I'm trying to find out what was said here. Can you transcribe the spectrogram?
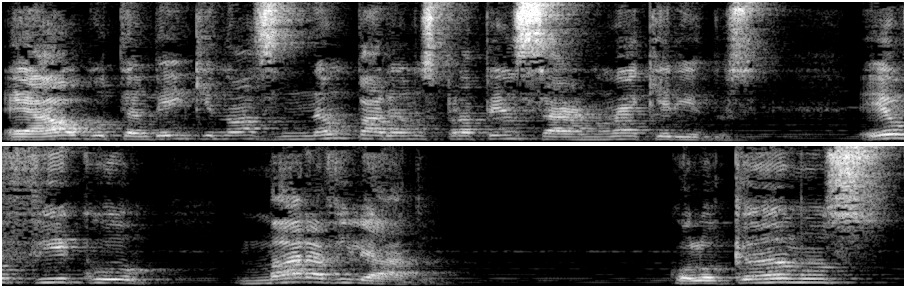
É algo também que nós não paramos para pensar, não é, queridos? Eu fico maravilhado. Colocamos,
